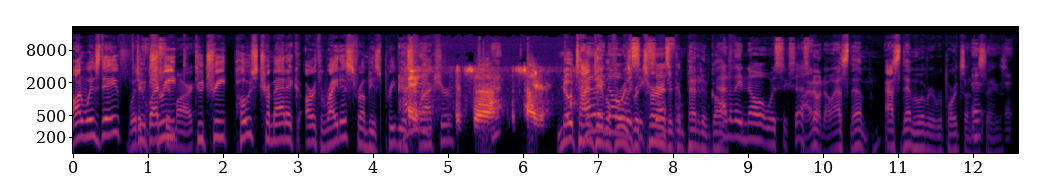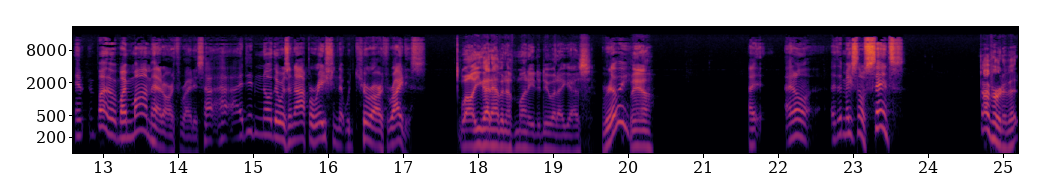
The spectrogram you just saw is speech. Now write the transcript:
on Wednesday With to treat mark. to treat post-traumatic arthritis from his previous Hey, fracture. It's uh, it's Tiger. No How do they timetable for his was return to competitive golf. How do they know it was successful? I don't know. Ask them. Ask them. Whoever reports on these things. and- and by the way, my mom had arthritis. I, I- I didn't know there was an operation that would cure arthritis. Well, you got to have enough money to do it, I guess. Really? Yeah, I I don't. That makes no sense. I've heard of it.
